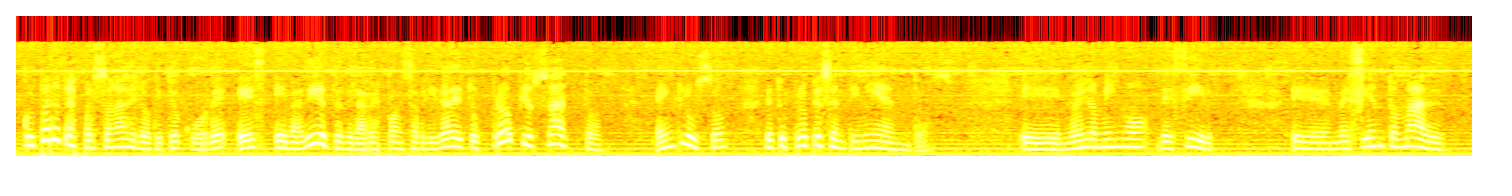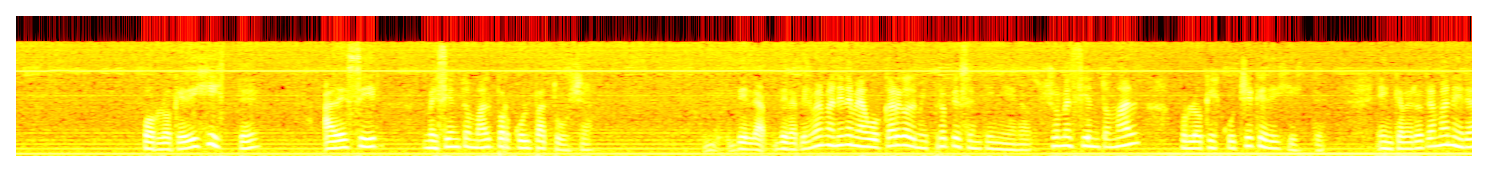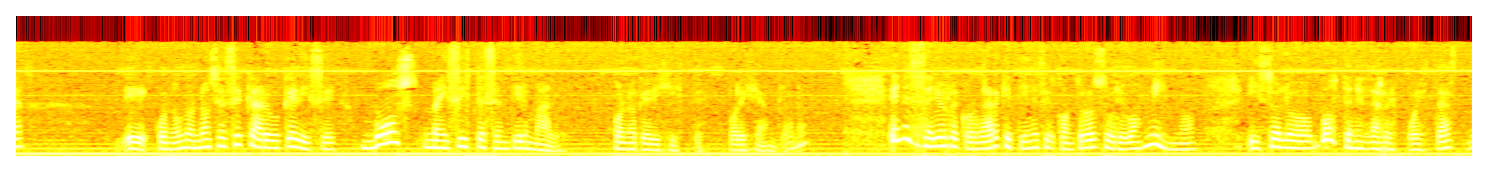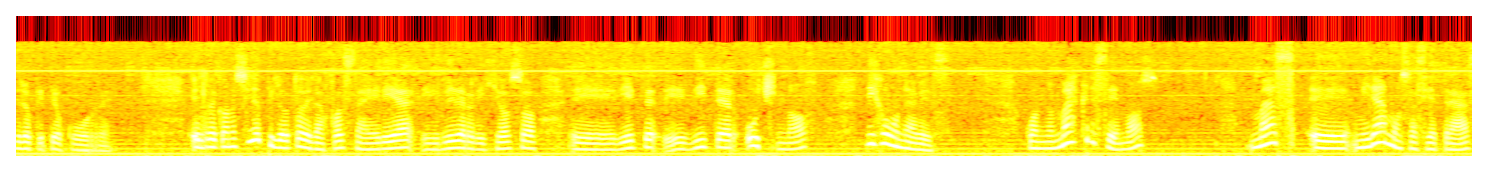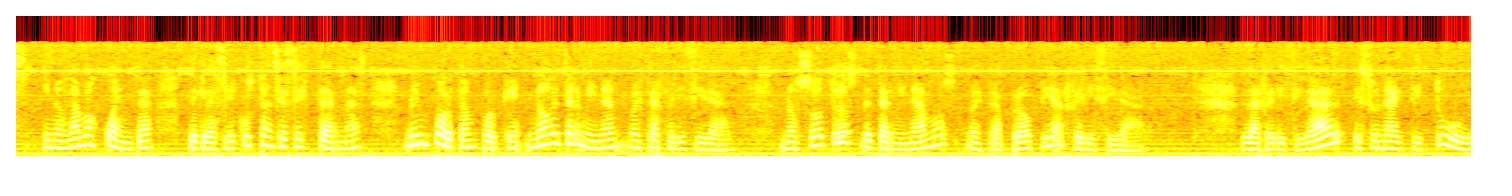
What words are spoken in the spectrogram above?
Culpar a otras personas de lo que te ocurre es evadirte de la responsabilidad de tus propios actos e incluso de tus propios sentimientos. Eh, no es lo mismo decir eh, me siento mal por lo que dijiste a decir me siento mal por culpa tuya. De la, de la primera manera me hago cargo de mis propios sentimientos. Yo me siento mal por lo que escuché que dijiste. En cambio, de otra manera, eh, cuando uno no se hace cargo, ¿qué dice? Vos me hiciste sentir mal con lo que dijiste, por ejemplo, ¿no? Es necesario recordar que tienes el control sobre vos mismo y solo vos tenés las respuestas de lo que te ocurre. El reconocido piloto de la Fuerza Aérea y líder religioso eh, Dieter, eh, Dieter dijo una vez, cuando más crecemos, más eh, miramos hacia atrás y nos damos cuenta de que las circunstancias externas no importan porque no determinan nuestra felicidad. Nosotros determinamos nuestra propia felicidad. La felicidad es una actitud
